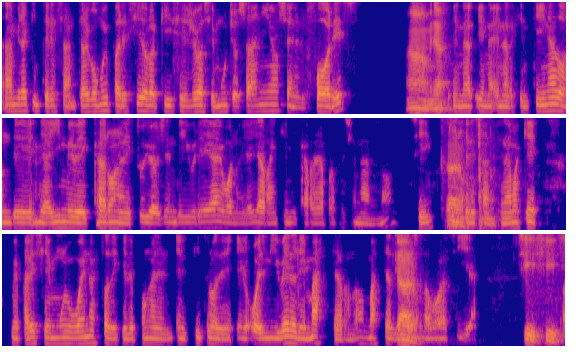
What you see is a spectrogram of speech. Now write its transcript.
Ah, mira qué interesante, algo muy parecido a lo que hice yo hace muchos años en el Fores, Ah, mira. En, en, en, Argentina, donde de ahí me becaron al estudio Allende Ibrea y bueno, y ahí arranqué mi carrera profesional, ¿no? Sí, interesante. Nada más que me parece muy bueno esto de que le pongan el, título de, o el nivel de máster, ¿no? Máster de la abogacía. Sí, sí, sí.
